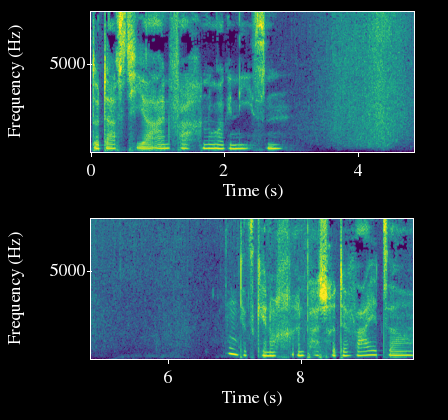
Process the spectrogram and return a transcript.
Du darfst hier einfach nur genießen. Und jetzt geh noch ein paar Schritte weiter.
